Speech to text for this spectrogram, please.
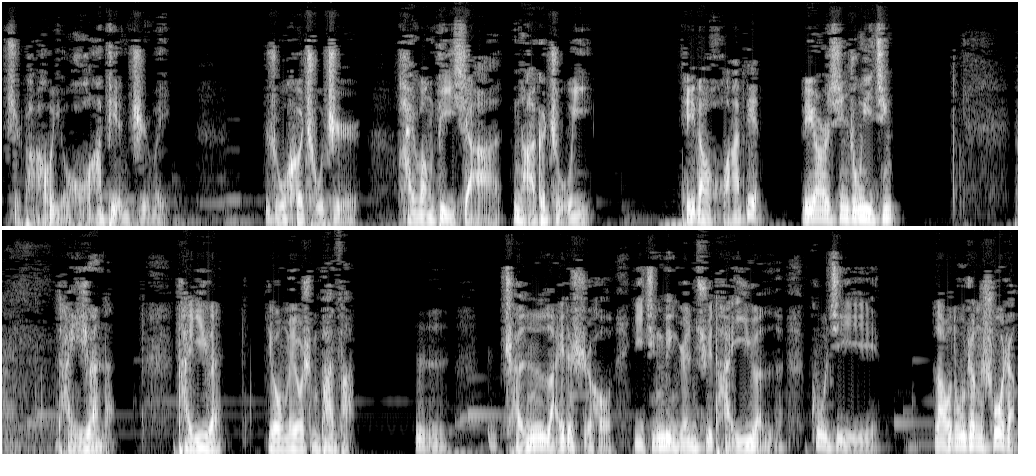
只怕会有哗变之危。如何处置，还望陛下拿个主意。提到哗变，李二心中一惊。太医院呢？太医院有没有什么办法？嗯，臣来的时候已经命人去太医院了，估计……老杜正说着，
